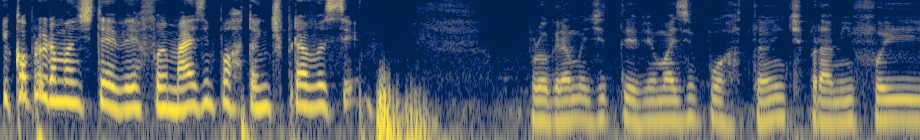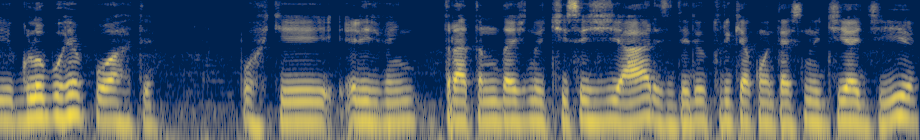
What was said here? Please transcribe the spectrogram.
E qual programa de TV foi mais importante para você? O programa de TV mais importante para mim foi Globo Repórter, porque eles vêm tratando das notícias diárias, entendeu? Tudo que acontece no dia a dia.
